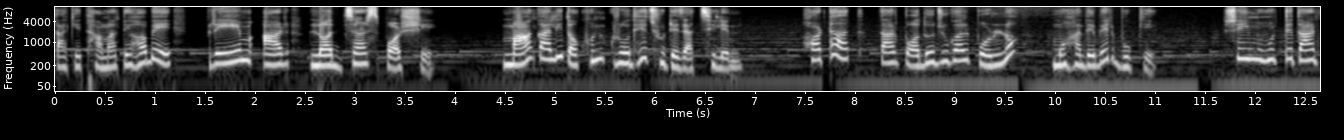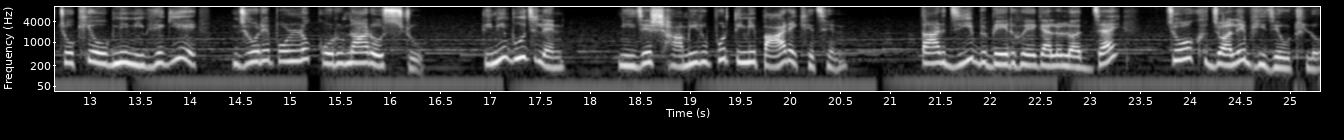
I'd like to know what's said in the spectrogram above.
তাকে থামাতে হবে প্রেম আর লজ্জার স্পর্শে। মা কালী তখন ক্রোধে ছুটে যাচ্ছিলেন। হঠাৎ তার পদযুগল পড়ল মহাদেবের বুকে। সেই মুহূর্তে তার চোখে অগ্নি নিভে গিয়ে ঝরে পড়ল করুণার অশ্রু। তিনি বুঝলেন, নিজের স্বামীর উপর তিনি পা রেখেছেন। তার জীব বের হয়ে গেল লজ্জায়, চোখ জলে ভিজে উঠল।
